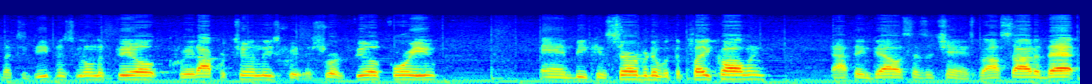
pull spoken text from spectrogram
let your defense get on the field, create opportunities, create a short field for you, and be conservative with the play calling. I think Dallas has a chance. But outside of that,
